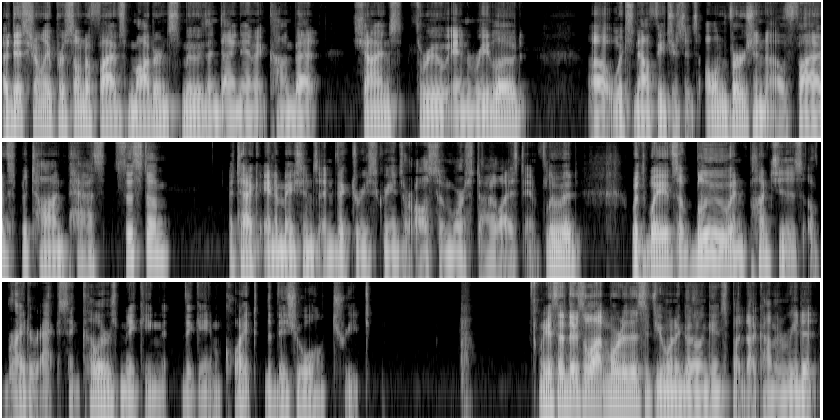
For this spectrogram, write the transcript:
Additionally, Persona 5's modern, smooth, and dynamic combat shines through in Reload, uh, which now features its own version of 5's baton pass system. Attack animations and victory screens are also more stylized and fluid, with waves of blue and punches of brighter accent colors, making the game quite the visual treat. Like I said, there's a lot more to this if you want to go on GameSpot.com and read it.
